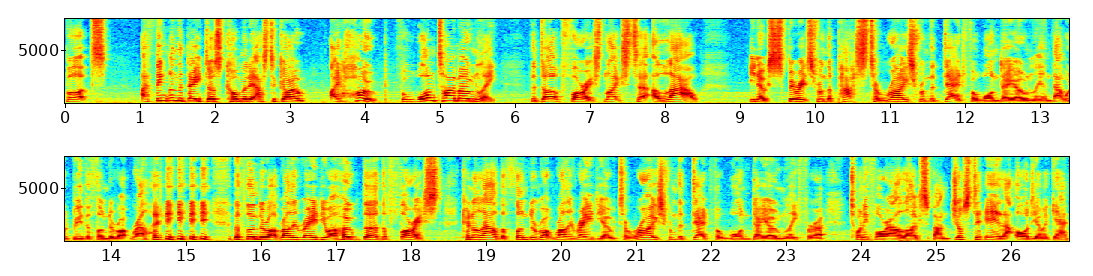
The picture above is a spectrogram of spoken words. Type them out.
but I think when the day does come that it has to go, I hope, for one time only, the Dark Forest likes to allow, you know, spirits from the past to rise from the dead for one day only, and that would be the Thunder Rock Rally. the Thunder Rock Rally Radio. I hope the, the Forest can allow the Thunder Rock Rally Radio to rise from the dead for one day only for a 24 hour lifespan just to hear that audio again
